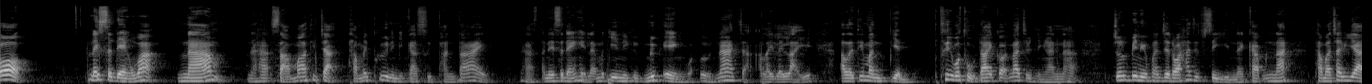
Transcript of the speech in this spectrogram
ก็ได้แสดงว่าน้ำนะฮะสามารถที่จะทำให้พืชมีการสืบพันธุ์ได้ นะอันนี้แสดงเห็นแล้วเมื่อกี้นี่คือนึกเองว่าเออน่าจะอะไรไหลๆอะไรที่มันเปลี่ยนที่วัตถุได้ก็น่าจะเป็นอย่างนั้นนะฮะจนปี 1754 นะครับนักธรรมชาติวิทยา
